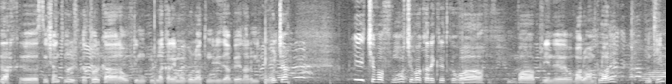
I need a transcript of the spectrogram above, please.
Da, uh, sunt și antrenor jucător ca la ultimul club la care am evoluat în divizia B la Râmnicu Vâlcea. E ceva frumos, ceva care cred că va, va prinde, va lua amploare în timp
